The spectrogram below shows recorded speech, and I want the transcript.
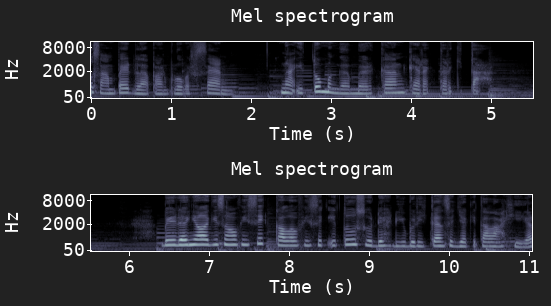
sampai 80%. Nah, itu menggambarkan karakter kita. Bedanya lagi sama fisik, kalau fisik itu sudah diberikan sejak kita lahir,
